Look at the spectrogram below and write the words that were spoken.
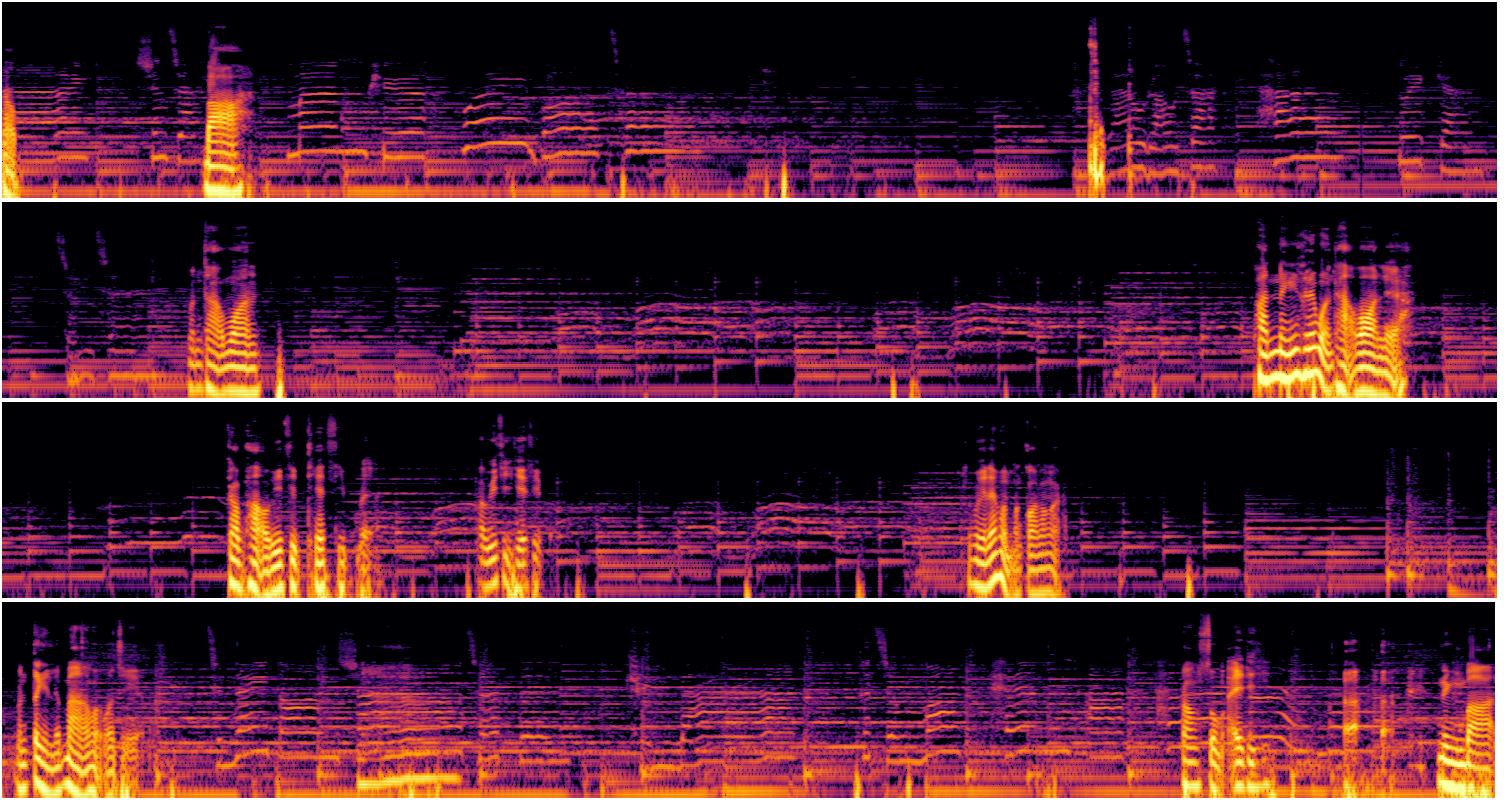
ครับยฉันจะบาร์มันเพื่อไว้บอกเธอ แล้วเราจะหาด้วยกันจนเธอผลถาวรพันหนึ่งนี่คือได้ผลถาวรเลยอะ กับเผาวิสิบเทสสิบเลยเอาวิสิเทสสิบคือผมจะได้ผลมังกรบ้างอะมันตื่นหรือเปล่าผมว่าเจ๊เธอจะมองเห็นอากล่องสุ่มไอดีหนึ่งบาท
